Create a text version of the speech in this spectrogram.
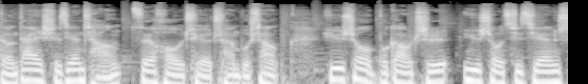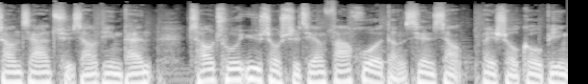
等待时间长，最后却穿不上。预售不告知，预售期间商家取消订单，超出预售时间发货等现象备受诟病。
